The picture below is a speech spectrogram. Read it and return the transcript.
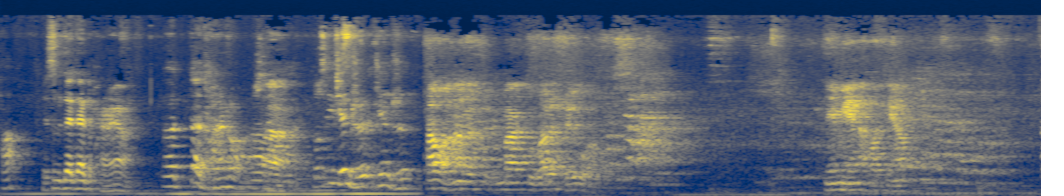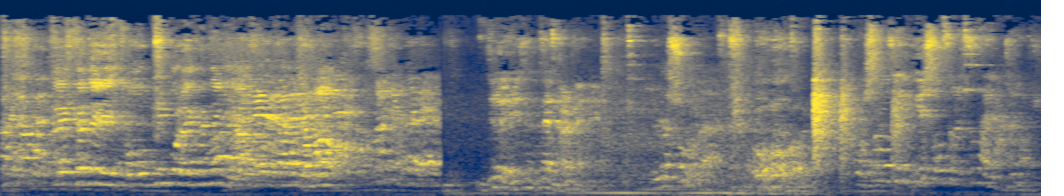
好，你是不是在带团呀？呃，带团是吧？啊，坚持坚持。他往那的什么古巴的水果，绵绵的好甜啊！哎看这里，从苹果来看这里啊，小猫。你这个鱼是在哪儿买的呀？人家送的。哦。我上次鱼收拾了至少两个小时。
